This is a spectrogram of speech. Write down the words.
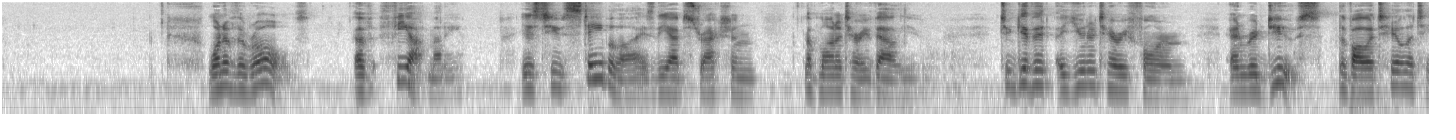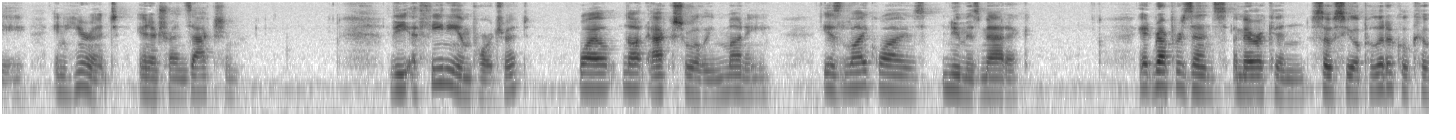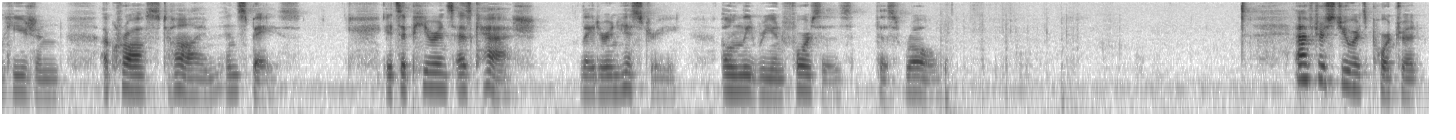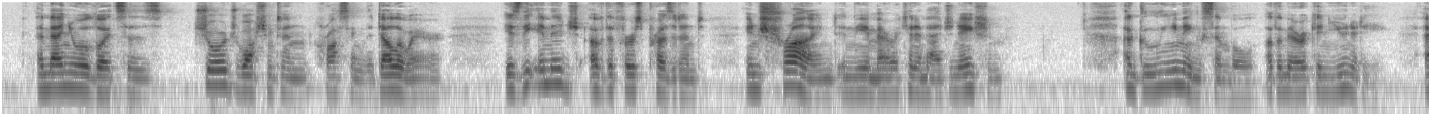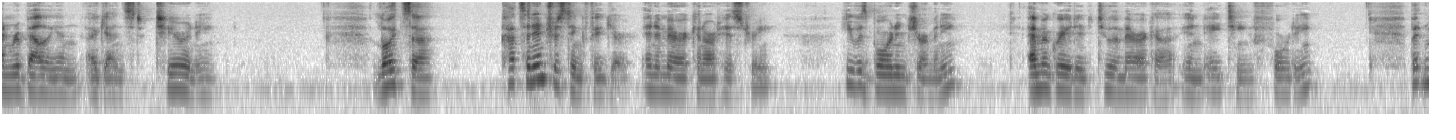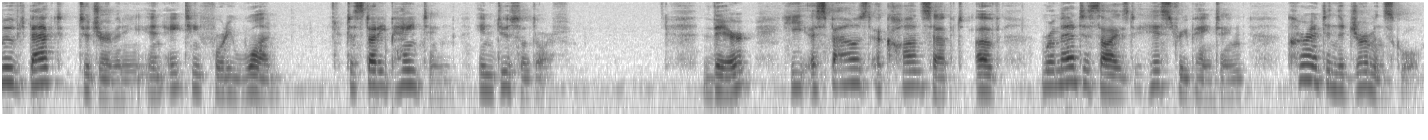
One of the roles of fiat money is to stabilize the abstraction of monetary value, to give it a unitary form and reduce the volatility inherent in a transaction. The Athenaeum portrait, while not actually money, is likewise numismatic. It represents American socio-political cohesion across time and space. Its appearance as cash, later in history, only reinforces this role. After Stuart's portrait, Emanuel Leutze's George Washington crossing the Delaware is the image of the first president enshrined in the American imagination, a gleaming symbol of American unity and rebellion against tyranny. Leutze cuts an interesting figure in American art history. He was born in Germany emigrated to America in 1840, but moved back to Germany in 1841 to study painting in Dusseldorf. There, he espoused a concept of romanticized history painting current in the German school,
